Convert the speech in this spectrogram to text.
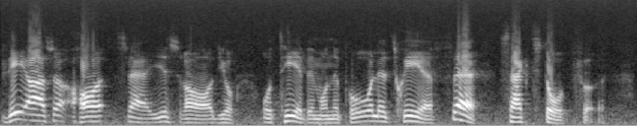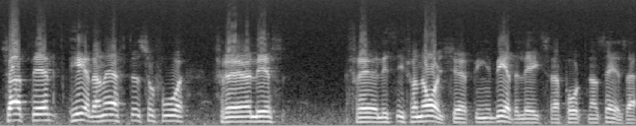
det alltså har Sveriges Radio och TV-monopolets chefer sagt stopp för. Så att eh, efter så får Frölis, Frölis ifrån Norrköping väderleksrapporterna säga så här.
